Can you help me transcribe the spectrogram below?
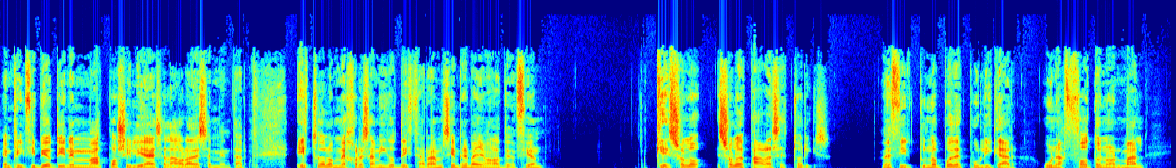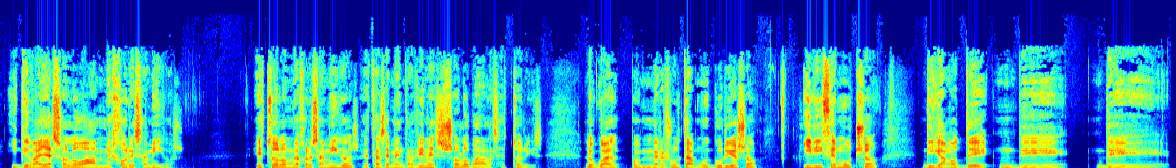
en principio tienen más posibilidades a la hora de segmentar. Esto de los mejores amigos de Instagram siempre me ha llamado la atención que solo, solo es para las stories. Es decir, tú no puedes publicar una foto normal y que vaya solo a mejores amigos. Esto de los mejores amigos, esta segmentación es solo para las stories. Lo cual pues, me resulta muy curioso y dice mucho, digamos, de, de, de,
